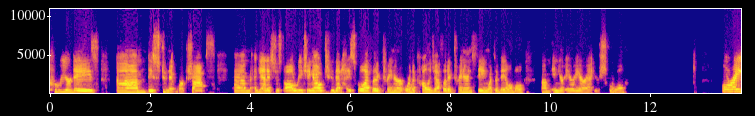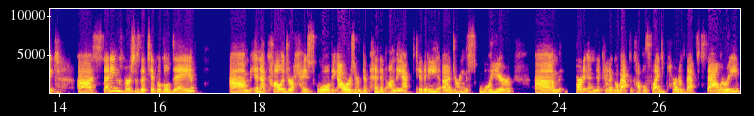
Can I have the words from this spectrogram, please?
career days um, these student workshops um, again, it's just all reaching out to that high school athletic trainer or the college athletic trainer and seeing what's available um, in your area or at your school. All right, uh, settings versus a typical day. Um, in a college or high school, the hours are dependent on the activity uh, during the school year. Um, part and to kind of go back a couple slides, part of that salary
